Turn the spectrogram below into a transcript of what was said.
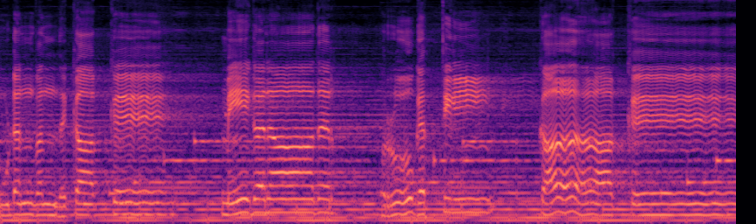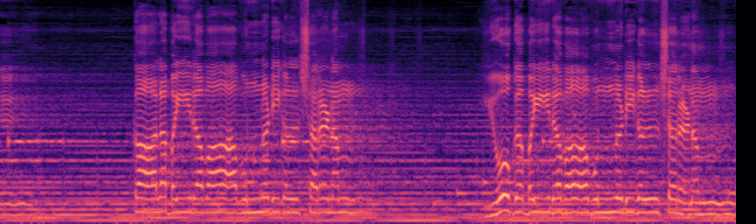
உடன் வந்து காக்க. மேகநாதர் ரோகத்தில் காக்க. காலபைரவா உன்னடிகள் சரணம். யோக பைரவா உன்னடிகள் சரணம்.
